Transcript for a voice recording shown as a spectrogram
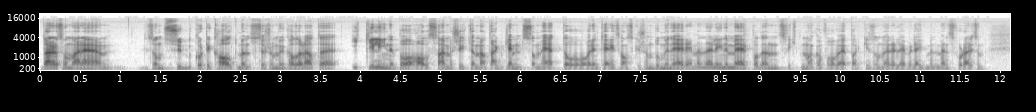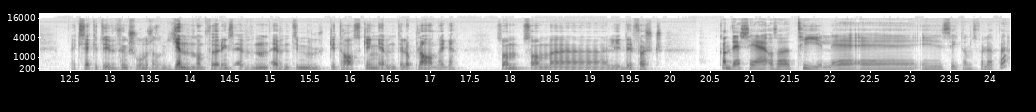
Der er det sånn, der, eh, sånn subkortikalt mønster, som vi kaller det. At det ikke ligner på Alzheimers sykdom, med at det er glemsomhet og orienteringsvansker som dominerer, men det ligner mer på den svikten man kan få ved Parkinson eller leverlegemedemens, med demens, hvor det er liksom eksekutive funksjoner, sånn som gjennomføringsevnen, evnen til multitasking, evnen til å planlegge, som, som uh, lider først. Kan det skje også tidlig i, i sykdomsforløpet?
